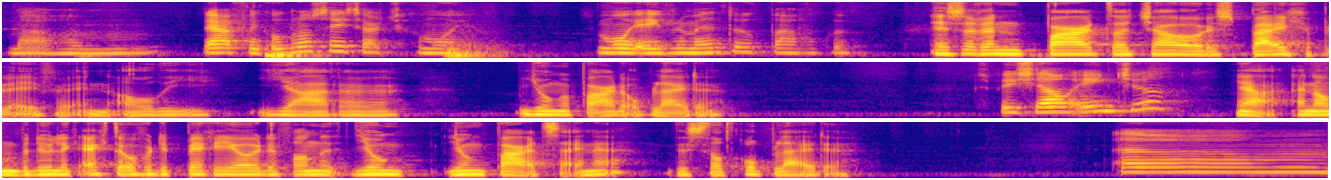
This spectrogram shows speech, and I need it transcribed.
Maar ehm, ja, vind ik ook nog steeds hartstikke mooi. Een mooi evenement ook, Pavo Cup. Is er een paard dat jou is bijgebleven in al die jaren jonge paarden opleiden? Speciaal eentje? Ja, en dan bedoel ik echt over de periode van het jong, jong paard zijn, hè? Dus dat opleiden. Ehm,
